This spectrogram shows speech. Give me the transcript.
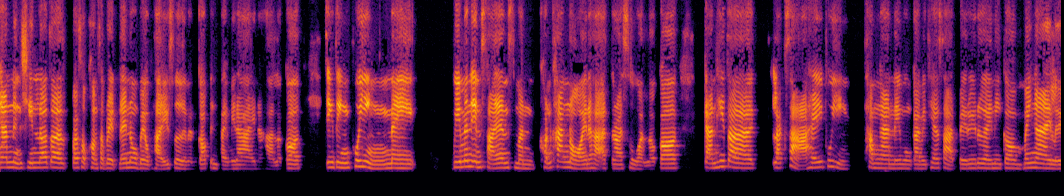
งานหนึ่งชิ้นแล้วจะประสบความสำเร็จได้โนเบลไพรส์เลยมันก็เป็นไปไม่ได้นะคะ แล้วก็จริง ๆ ผู้หญิงใน Women in Science มันค่อนข้างน้อยนะคะ อัตราส่วนแล้วก็การที่จะรักษาให้ผู้หญิง ทำงานในวงการวิทยาศาสตร์ไปเรื่อยๆ นี่ก็ไม่ง่ายเลย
